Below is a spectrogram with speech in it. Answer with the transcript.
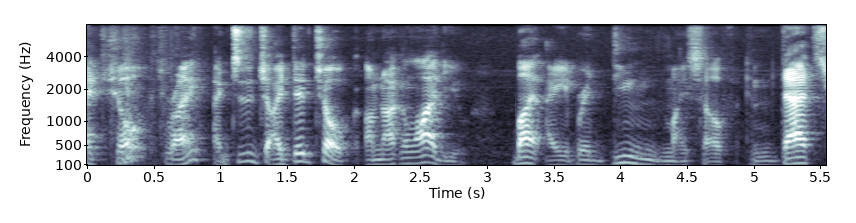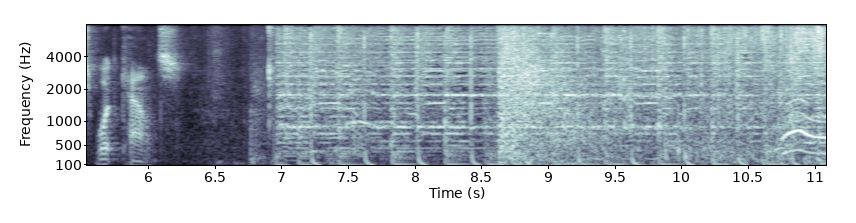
I choked, right? I did, I did choke. I'm not gonna lie to you. But I redeemed myself, and that's what counts. There's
